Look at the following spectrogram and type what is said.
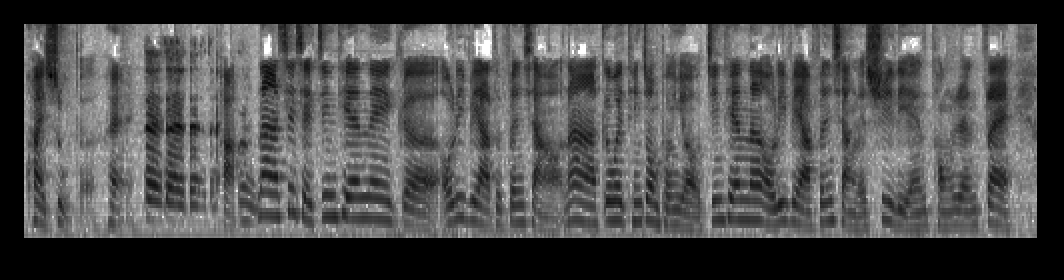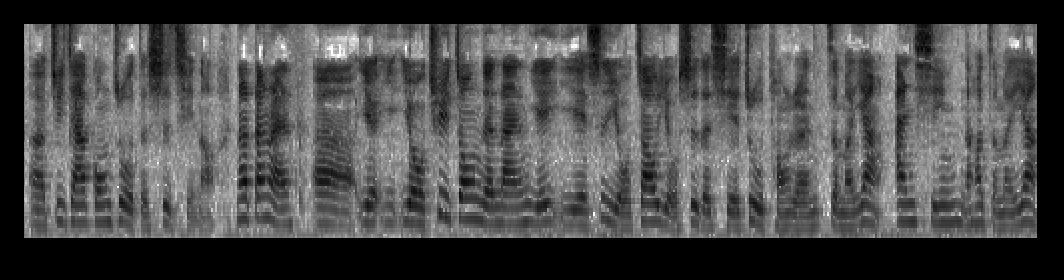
快速的。嘿，对对对对，好，嗯、那谢谢今天那个 Olivia 的分享哦。那各位听众朋友，今天呢，Olivia 分享了旭联同仁在呃居家工作的事情哦。那当然，呃，呃有有趣中仍然也也是有招有式的协助同仁怎么样安心，然后怎么样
